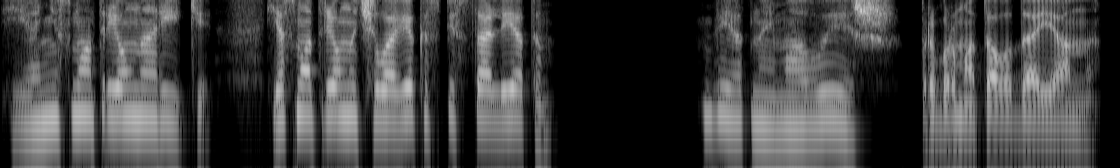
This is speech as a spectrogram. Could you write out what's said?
«Я не смотрел на Рики. Я смотрел на человека с пистолетом». «Бедный малыш», — пробормотала Дайанна.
